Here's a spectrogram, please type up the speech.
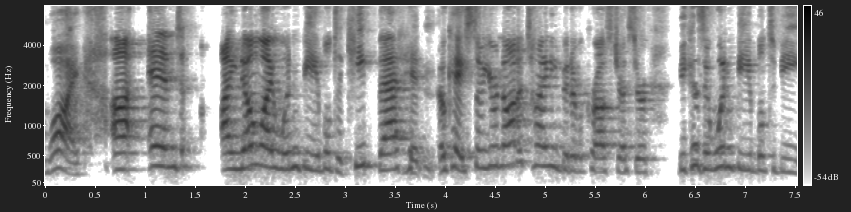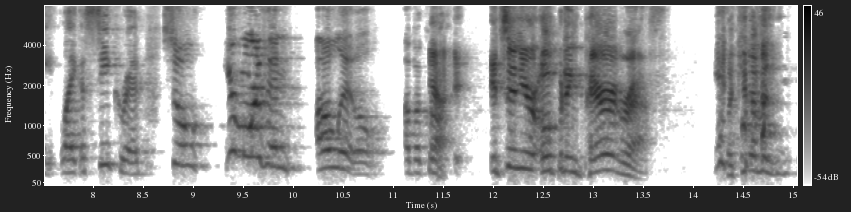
Why? Uh, and I know I wouldn't be able to keep that hidden. Okay, so you're not a tiny bit of a crossdresser because it wouldn't be able to be like a secret. So you're more than a little of a Yeah, cross. it- it's in your opening paragraph. Like you haven't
